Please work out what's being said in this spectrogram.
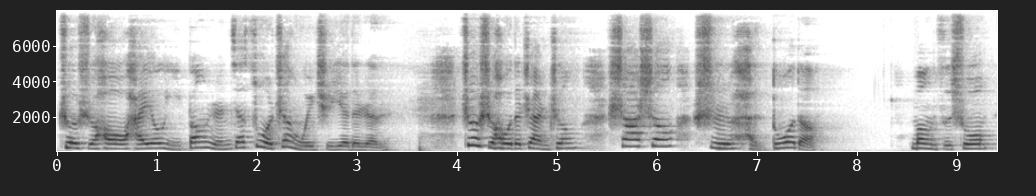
这时候还有以帮人家作战为职业的人。这时候的战争杀伤是很多的。孟子说：“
